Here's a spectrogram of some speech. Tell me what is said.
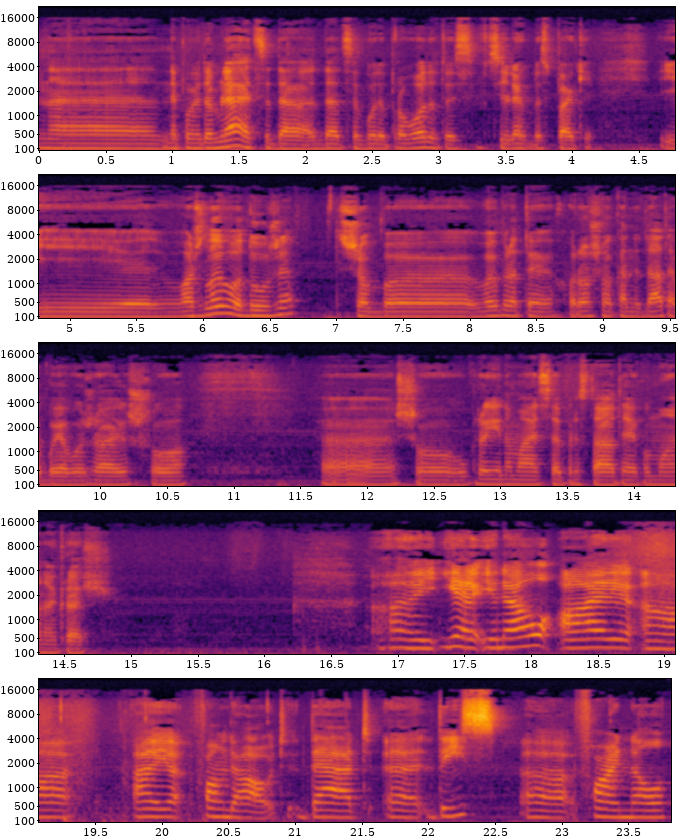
не, не повідомляється, де, де це буде проводитись в цілях безпеки. І важливо дуже, щоб е, вибрати хорошого кандидата, бо я вважаю, що, е, що Україна має себе представити якомога найкраще. Uh, yeah, you know, I uh, I found out that uh, this uh, final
